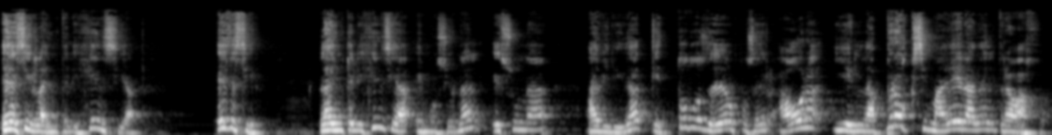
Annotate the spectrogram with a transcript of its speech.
Es decir, la inteligencia, es decir, la inteligencia emocional es una habilidad que todos debemos poseer ahora y en la próxima era del trabajo,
